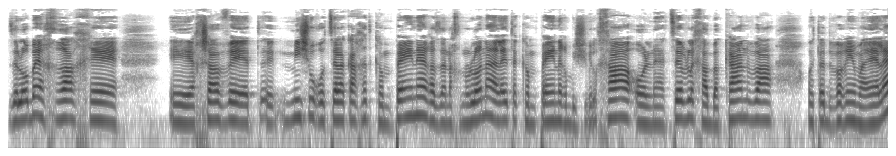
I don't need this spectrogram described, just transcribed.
זה לא בהכרח... אה, עכשיו אה, מישהו רוצה לקחת קמפיינר, אז אנחנו לא נעלה את הקמפיינר בשבילך, או נעצב לך בקנווה, או את הדברים האלה.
